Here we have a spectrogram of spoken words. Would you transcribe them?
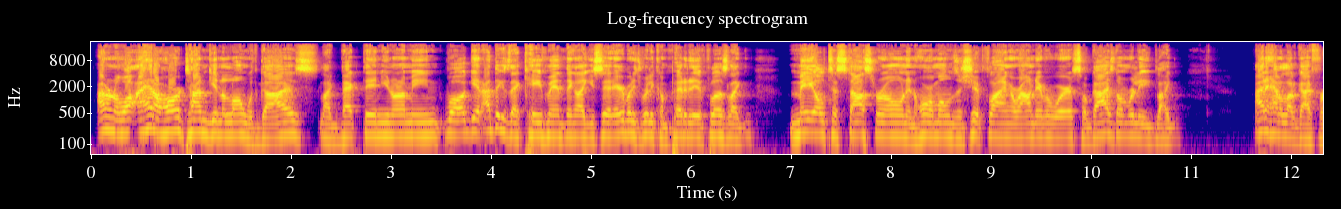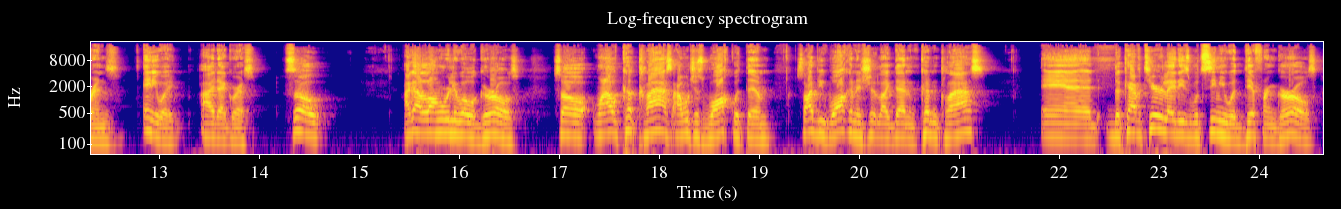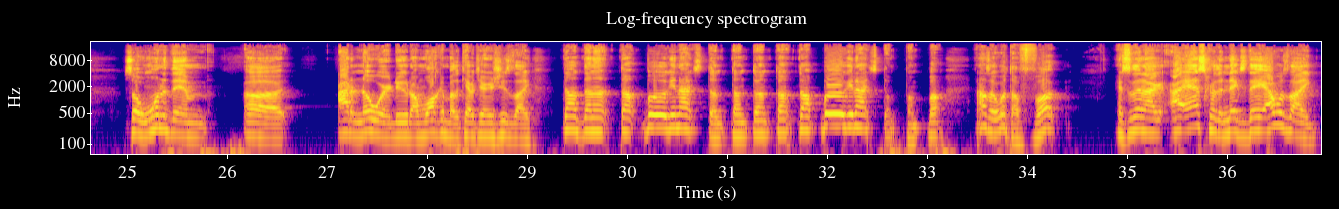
I don't know why I had a hard time getting along with guys like back then. You know what I mean? Well, again, I think it's that caveman thing, like you said. Everybody's really competitive, plus like male testosterone and hormones and shit flying around everywhere. So guys don't really like. I didn't have a lot of guy friends. Anyway, I digress. So I got along really well with girls. So when I would cut class, I would just walk with them. So I'd be walking and shit like that and cutting class. And the cafeteria ladies would see me with different girls. So one of them, uh, out of nowhere, dude, I'm walking by the cafeteria and she's like, dun dun dun dun boogie nights, dun dun dun dun dun boogie nights, dun dun dun. And I was like, what the fuck? And so then I, I asked her the next day, I was like,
